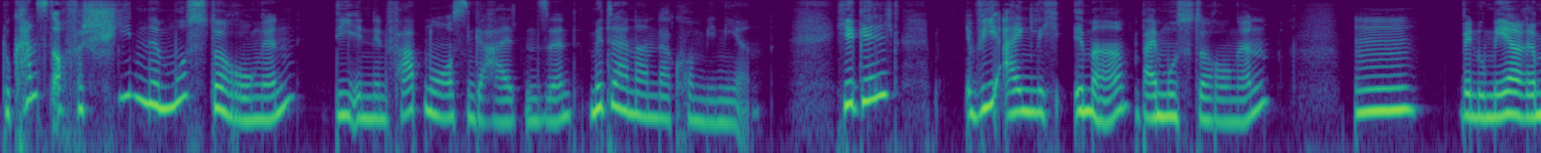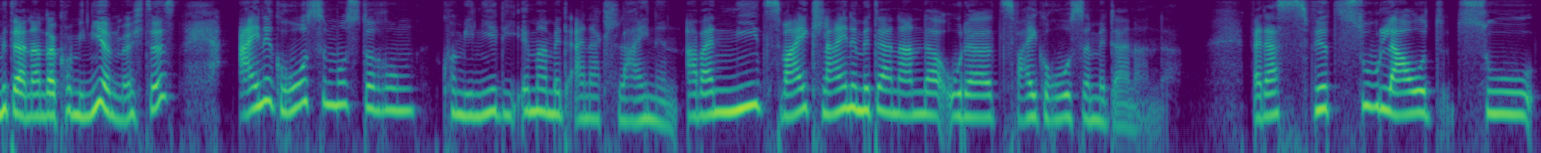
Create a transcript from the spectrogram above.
du kannst auch verschiedene Musterungen, die in den Farbnuancen gehalten sind, miteinander kombinieren. Hier gilt, wie eigentlich immer bei Musterungen, mm, wenn du mehrere miteinander kombinieren möchtest, eine große Musterung kombiniere die immer mit einer kleinen, aber nie zwei kleine miteinander oder zwei große miteinander. Weil das wird zu laut, zu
